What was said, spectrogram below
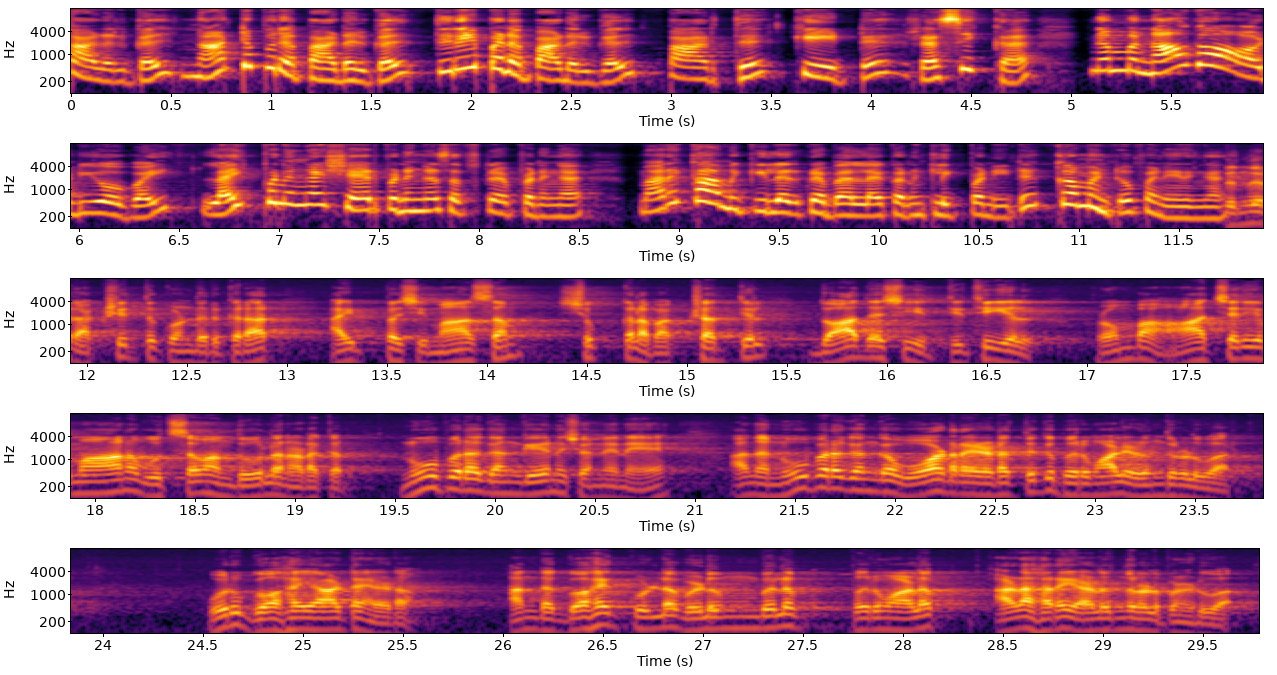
பாடல்கள் நாட்டுப்புற பாடல்கள் திரைப்பட பாடல்கள் பார்த்து கேட்டு ரசிக்க நம்ம நாகா ஆடியோவை லைக் பண்ணுங்க ஷேர் பண்ணுங்க சப்ஸ்கிரைப் பண்ணுங்க. மறக்காம கீழே இருக்கிற பெல் ஐக்கனை கிளிக் பண்ணிட்டு கமெண்ட்டும் பண்ணிருங்க. இருந்து ரட்சித்து கொண்டிருக்கிறார் ஐப்பசி மாசம் சுக்லபக்ஷத்தில் துவாதசி திதியில். ரொம்ப ஆச்சரியமான உற்சவம் அந்த ஊரில் நடக்கிறது நூபுரகங்கைன்னு சொன்னேனே அந்த நூபுரகங்கை ஓடுற இடத்துக்கு பெருமாள் எழுந்துருவார் ஒரு குகையாட்டம் இடம். அந்த குகைக்குள்ளே விளிம்பில் பெருமாளை அழகரை எழுந்துருள் பண்ணிடுவார்.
